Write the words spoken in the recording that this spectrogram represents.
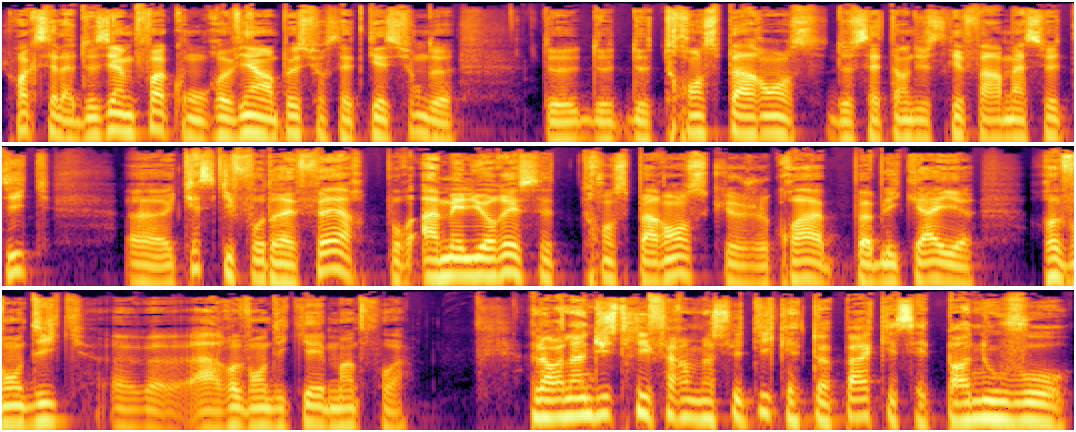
Je crois que c'est la deuxième fois qu'on revient un peu sur cette question de, de, de- de transparence de cette industrie pharmaceutique. Euh, Qu'est-ce qu'il faudrait faire pour améliorer cette transparence que je crois Public Eye revendique, euh, a revendiqué maintes fois? Alors l'industrie pharmaceutique est opaque et c'est pas nouveau.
